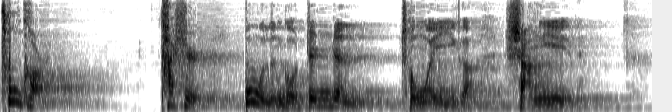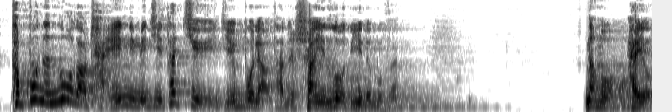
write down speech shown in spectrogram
出口，它是不能够真正成为一个商业的。它不能落到产业里面去，它解决不了它的商业落地的部分。那么还有，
